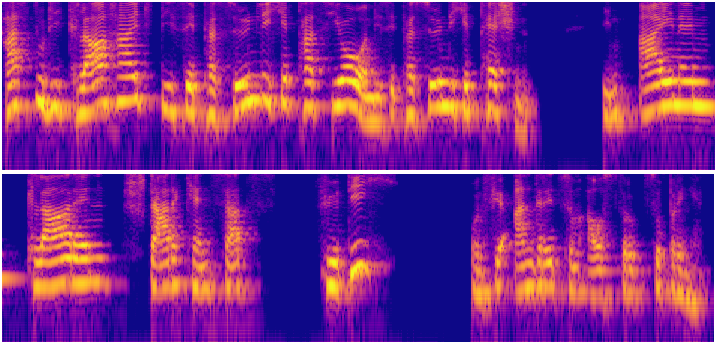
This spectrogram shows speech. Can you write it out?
hast du die Klarheit, diese persönliche Passion, diese persönliche Passion in einem klaren, starken Satz für dich und für andere zum Ausdruck zu bringen.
